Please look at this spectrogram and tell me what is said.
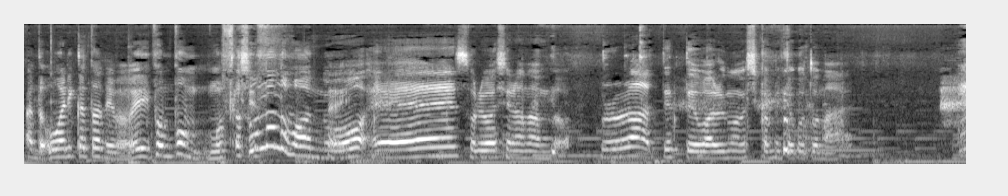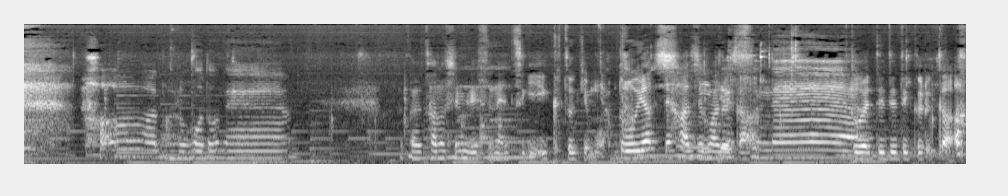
あと終わり方では「えいポンポン」も好きですあそんなのもあんの？はええー、それは知らなんだ。ブラーって言って終わるのしか見たことない。はあなるほどね。楽しみですね次行く時もどうやって始まるかね。どうやって出てくるか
